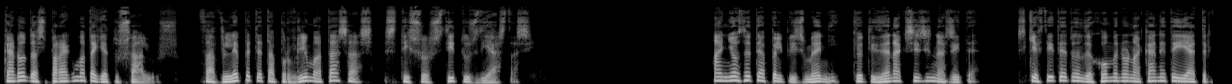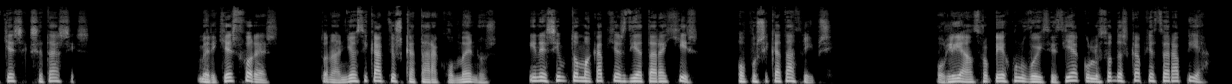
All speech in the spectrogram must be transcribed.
Κάνοντας πράγματα για τους άλλους, θα βλέπετε τα προβλήματά σας στη σωστή τους διάσταση. Αν νιώθετε απελπισμένοι και ότι δεν αξίζει να ζείτε, σκεφτείτε το ενδεχόμενο να κάνετε ιατρικές εξετάσεις. Μερικές φορές, το να νιώθει κάποιος καταρακωμένος είναι σύμπτωμα κάποιας διαταραχής, όπως η κατάθλιψη. Πολλοί άνθρωποι έχουν βοηθηθεί ακολουθώντας κάποια θεραπεία.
